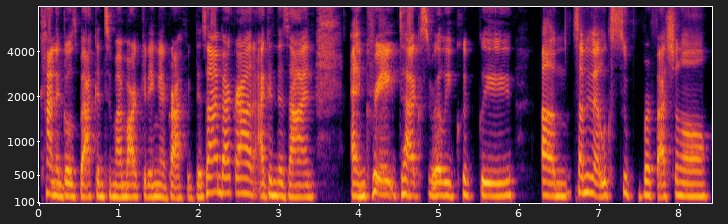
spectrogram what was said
kind of goes back into my marketing and graphic design background. I can design and create decks really quickly. Um, something that looks super professional.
